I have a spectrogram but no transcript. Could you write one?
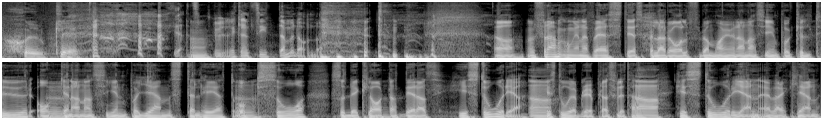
sjuklig. Jag skulle verkligen sitta med dem då. Ja, men framgångarna för SD spelar roll för de har ju en annan syn på kultur och Mm. en annan syn på jämställdhet och så. Så det är klart att deras historia, Ja. historia blir det plötsligt här. Ja. Historien är verkligen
